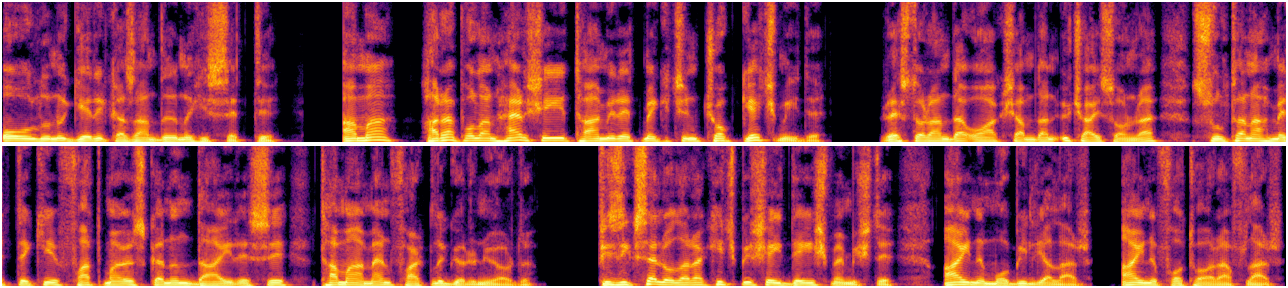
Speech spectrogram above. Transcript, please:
oğlunu geri kazandığını hissetti. Ama harap olan her şeyi tamir etmek için çok geç miydi? Restoranda o akşamdan üç ay sonra Sultanahmet'teki Fatma Özkan'ın dairesi tamamen farklı görünüyordu. Fiziksel olarak hiçbir şey değişmemişti. Aynı mobilyalar, aynı fotoğraflar,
